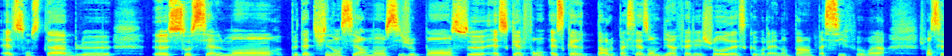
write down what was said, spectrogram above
elles sont stables socialement, peut-être financièrement aussi, je pense. Est-ce qu'elles font, est-ce qu'elles par le passé elles ont bien fait les choses? Est-ce que voilà, elles n'ont pas un passif? Voilà. Je pense que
